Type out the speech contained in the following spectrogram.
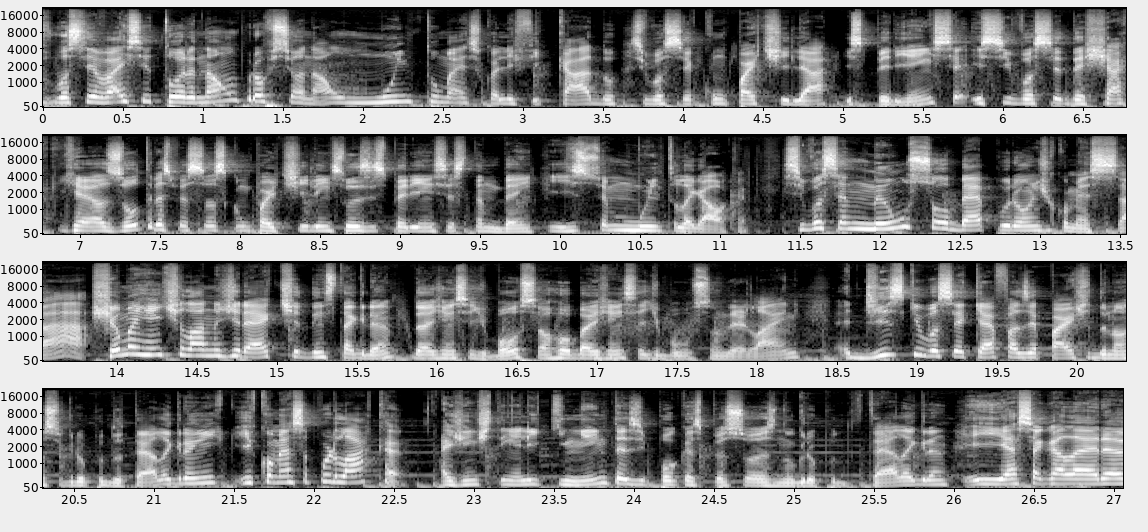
você vai se tornar um profissional muito mais qualificado se você compartilhar experiência e se você deixar que as outras pessoas compartilhem suas experiências também. E isso é muito legal, cara. Se você não souber por onde começar, começar, chama a gente lá no direct do Instagram da Agência de Bolsa, arroba agência de bolsa underline. Diz que você quer fazer parte do nosso grupo do Telegram e, e começa por lá, cara. A gente tem ali 500 e poucas pessoas no grupo do Telegram e essa galera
